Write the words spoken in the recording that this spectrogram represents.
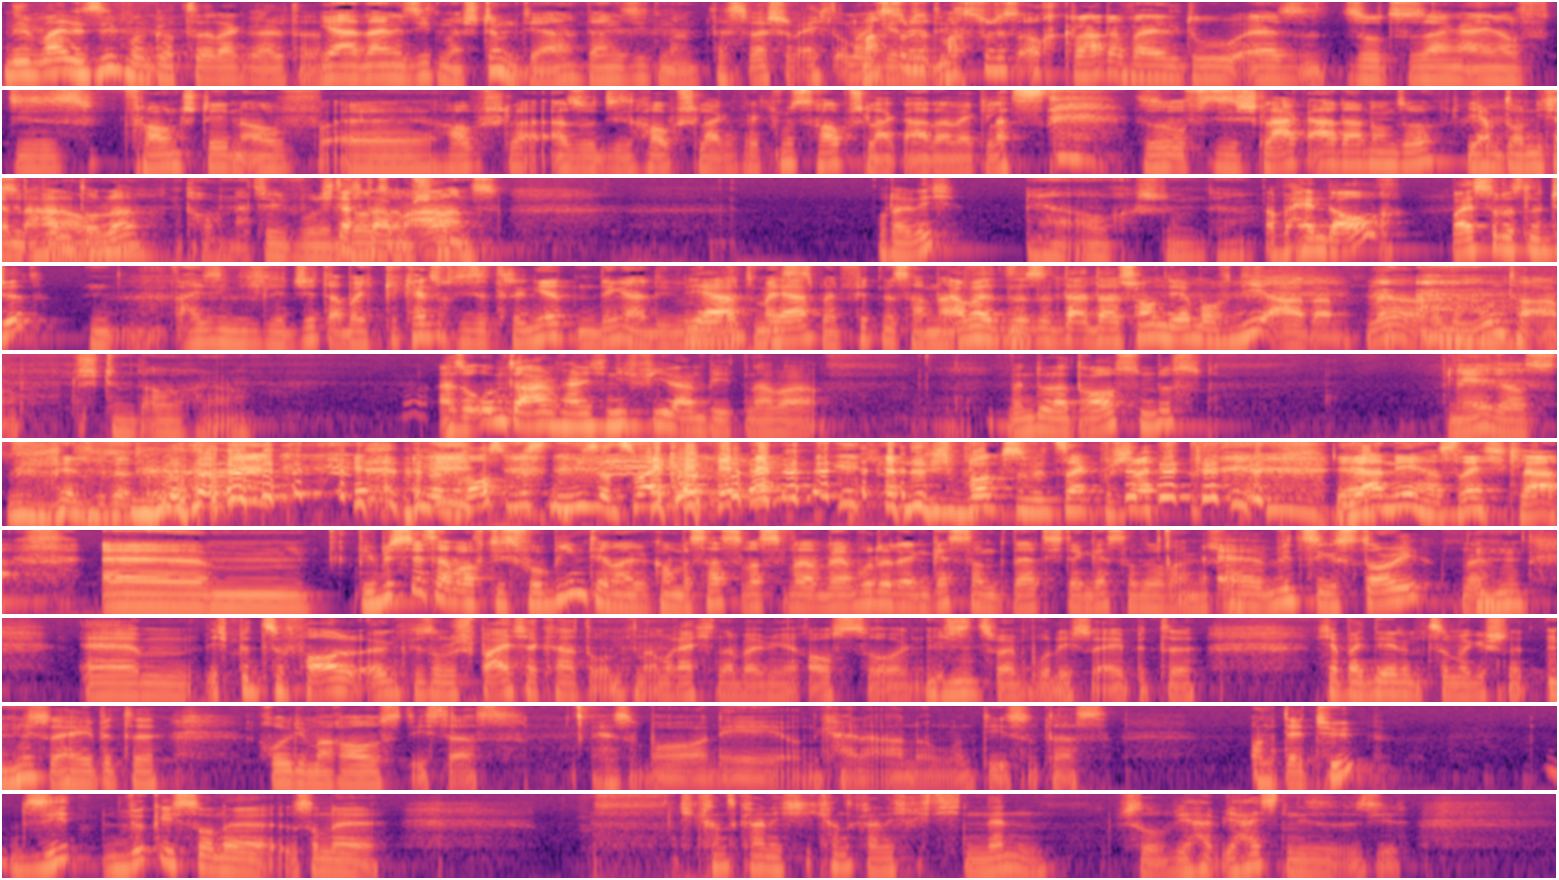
Nee, meine sieht man Gott sei Dank, Alter. ja, deine sieht man, stimmt, ja, deine sieht man. Das wäre schon echt Machst unangenehm. du, das, machst du das auch gerade, weil du äh, sozusagen ein auf dieses Frauenstehen auf äh, Hauptschlag, also diese Hauptschlag, ich muss Hauptschlagader weglassen. So auf diese Schlagadern und so. Ja, aber doch nicht an Diese der Hand, blauen. oder? Doch, natürlich wurde Ich dachte sonst am am. Schwanz. Oder nicht? Ja, auch, stimmt, ja. Aber Hände auch? Weißt du das legit? Weiß ich nicht legit, aber ich kennst doch diese trainierten Dinger, die Ja, Leute meistens ja. beim Fitness haben. Aber Fitness. da, da schauen die immer auf die Adern, ne? Und im Unterarm. stimmt auch, ja. Also Unterarm kann ich nicht viel anbieten, aber wenn du da draußen bist. Nee, du hast, wenn du da Wenn du draußen bist, ein mieser Zweikampf. durchboxen mit Zack Bescheid. ja. nee, hast recht, klar. Ähm, wie bist du jetzt aber auf dieses Phobien-Thema gekommen? Was hast du, was, wer wurde denn gestern, wer hat dich denn gestern drauf angesprochen? äh, witzige Story. Ne? Mhm. ähm, ich bin zu faul, irgendwie so eine Speicherkarte unten am Rechner bei mir rauszuholen. Ich zu meinem Bruder, ich so, ey, bitte, ich habe bei denen im Zimmer geschnitten. Mhm. Ich so, hey, bitte, hol die mal raus, dies, das. Er so, boah, nee, und keine Ahnung, und dies und das. Und der Typ sieht wirklich so eine, so eine, ich kann es gar nicht, ich kann es gar nicht richtig nennen. So, wie, wie heißt denn diese, diese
